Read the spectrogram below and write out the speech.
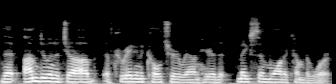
that i'm doing a job of creating a culture around here that makes them want to come to work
